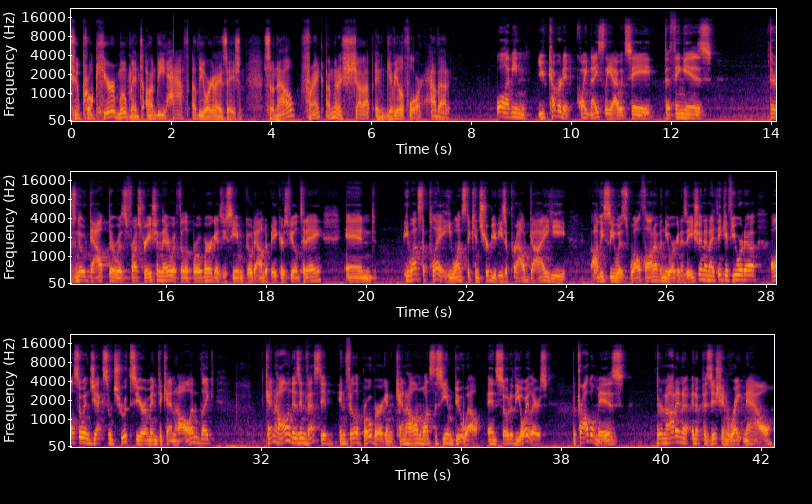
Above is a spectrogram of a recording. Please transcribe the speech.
to procure movement on behalf of the organization. So now, Frank, I'm going to shut up and give you the floor. How about it? Well, I mean, you covered it quite nicely. I would say the thing is, there's no doubt there was frustration there with Philip Broberg as you see him go down to Bakersfield today. And he wants to play, he wants to contribute. He's a proud guy. He obviously was well thought of in the organization. And I think if you were to also inject some truth serum into Ken Holland, like, Ken Holland is invested in Philip Broberg, and Ken Holland wants to see him do well, and so do the Oilers. The problem is they're not in a in a position right now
